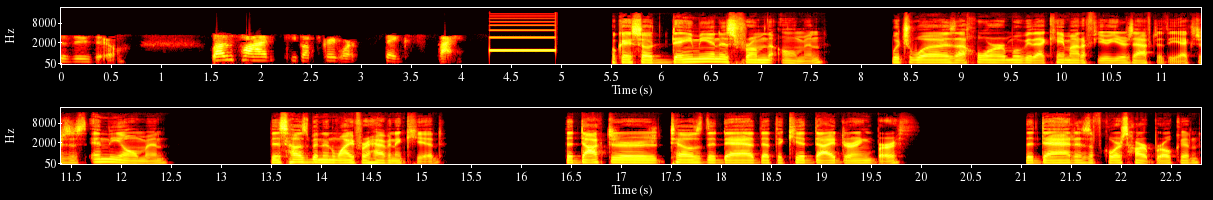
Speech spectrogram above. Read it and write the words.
Pazuzu? Love the pod. Keep up the great work. Thanks. Bye. Okay, so Damien is from The Omen, which was a horror movie that came out a few years after The Exorcist. In The Omen, this husband and wife are having a kid. The doctor tells the dad that the kid died during birth. The dad is, of course, heartbroken,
